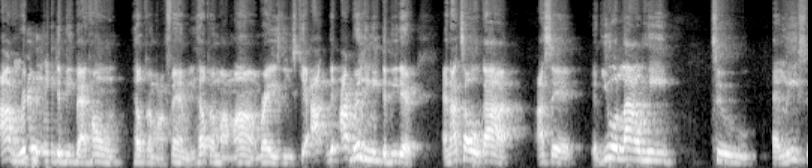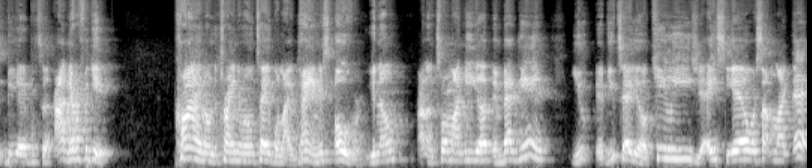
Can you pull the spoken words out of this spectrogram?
I really need to be back home helping my family, helping my mom raise these kids. I, I really need to be there. And I told God, I said, if you allow me to at least be able to, I never forget crying on the training room table, like, dang, it's over. You know, I done tore my knee up. And back then, you if you tell your Achilles, your ACL, or something like that,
